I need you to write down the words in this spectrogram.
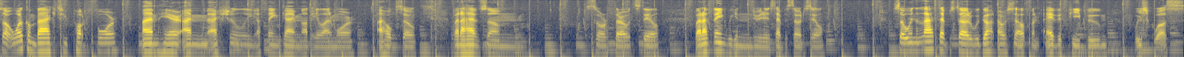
So welcome back to part 4. I am here. I'm actually, I think I'm not ill anymore. I hope so. But I have some sore throat still. But I think we can do this episode still. So in the last episode we got ourselves an AWP boom, which was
